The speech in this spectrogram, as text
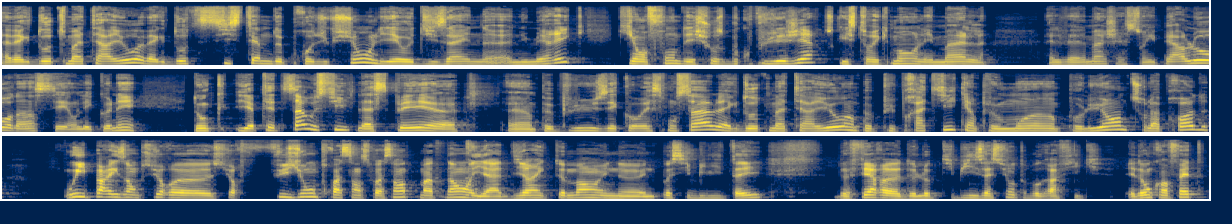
avec d'autres matériaux, avec d'autres systèmes de production liés au design numérique, qui en font des choses beaucoup plus légères, parce qu'historiquement, les mâles LVMH, elles sont hyper lourdes, hein, on les connaît. Donc il y a peut-être ça aussi, l'aspect un peu plus éco-responsable, avec d'autres matériaux, un peu plus pratiques, un peu moins polluantes sur la prod. Oui, par exemple, sur, sur Fusion 360, maintenant, il y a directement une, possibilité de faire de l'optimisation topographique. Et donc, en fait,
